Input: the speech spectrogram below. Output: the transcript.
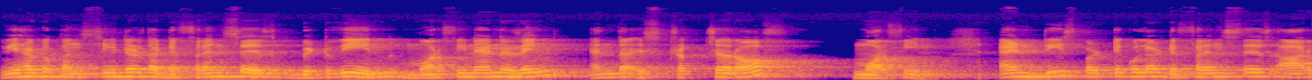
we have to consider the differences between morphinan ring and the structure of morphine and these particular differences are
